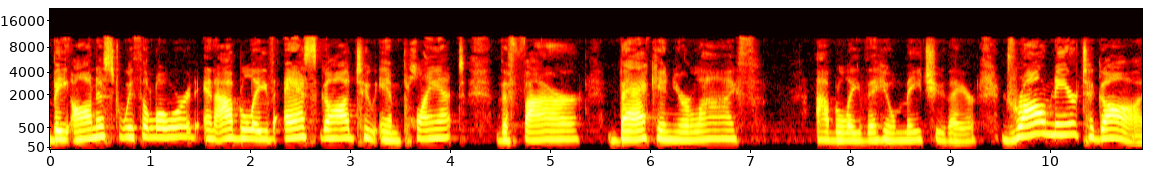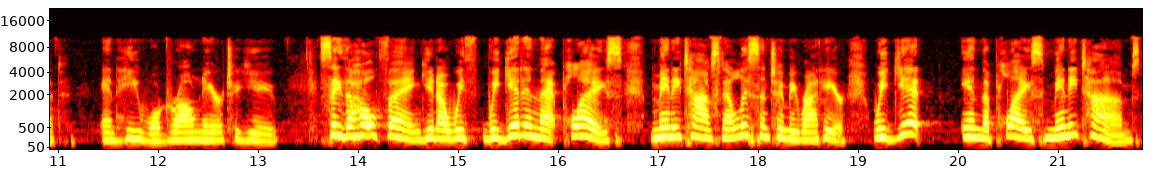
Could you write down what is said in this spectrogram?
be honest with the Lord, and I believe ask God to implant the fire back in your life I believe that He'll meet you there. Draw near to God, and He will draw near to you. See, the whole thing, you know, we, we get in that place many times. Now, listen to me right here. We get in the place many times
